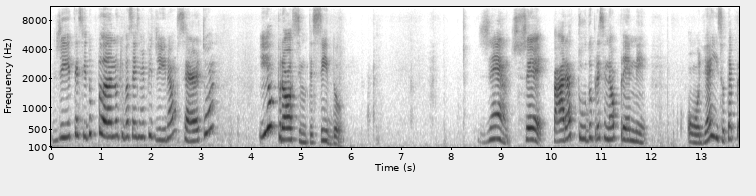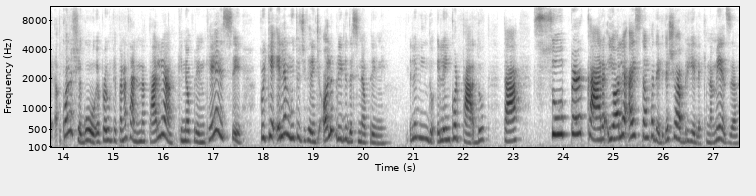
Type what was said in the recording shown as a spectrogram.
de tecido plano que vocês me pediram, certo? E o próximo tecido... Gente, para tudo pra esse neoprene. Olha isso, até... Quando chegou, eu perguntei pra Natália, Natália, que neoprene que é esse? Porque ele é muito diferente. Olha o brilho desse neoprene. Ele é lindo, ele é encorpado, tá? Super cara. E olha a estampa dele. Deixa eu abrir ele aqui na mesa,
